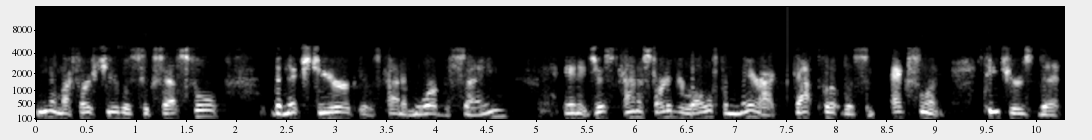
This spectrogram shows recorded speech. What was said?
you know, my first year was successful. The next year, it was kind of more of the same. And it just kind of started to roll from there. I got put with some excellent teachers that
